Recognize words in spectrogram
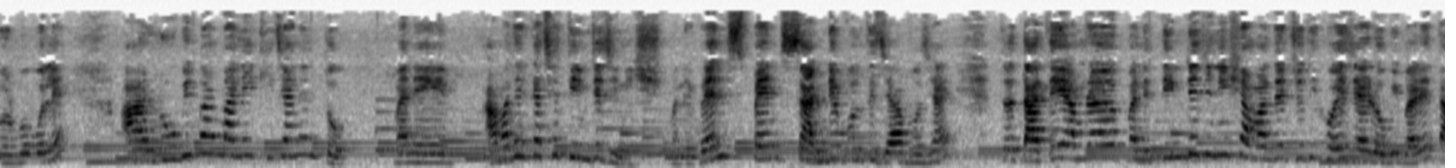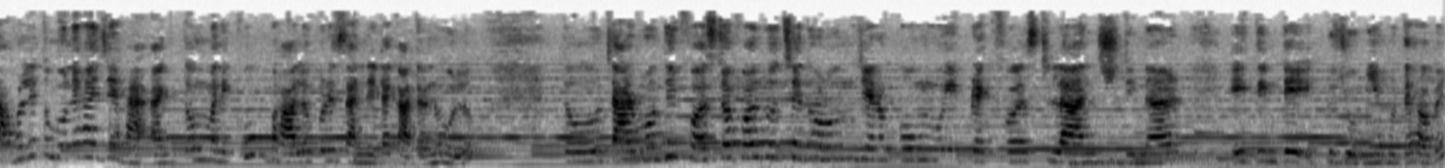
করব বলে। আর রবিবার মানে কি জানেন তো? মানে আমাদের কাছে তিনটে জিনিস মানে ওয়েল স্পেন্ড সানডে বলতে যা বোঝায়, তো তাতে আমরা মানে তিনটে জিনিস আমাদের যদি হয়ে যায় রবিবারে, তাহলে তো মনে হয় যে হ্যাঁ একদম মানে খুব ভালো করে সানডেটা কাটানো হলো। তো তার মধ্যে ফার্স্ট অফ অল হচ্ছে ধরুন যেরকম ওই ব্রেকফাস্ট লাঞ্চ ডিনার এই তিনটে একটু জমিয়ে হতে হবে।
